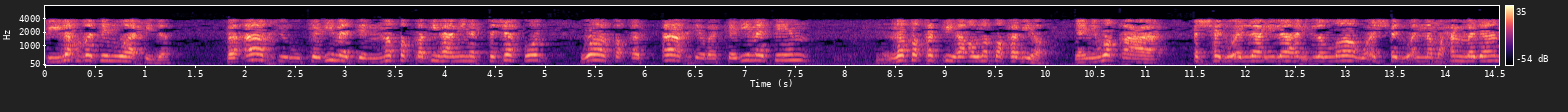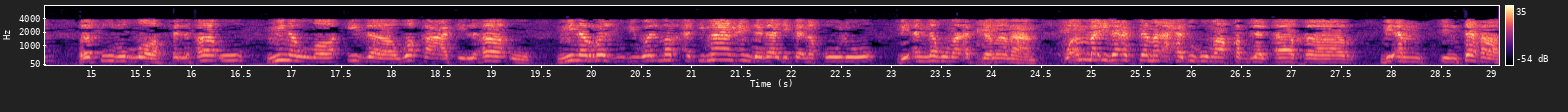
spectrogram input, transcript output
في لحظة واحدة فآخر كلمة نطق بها من التشهد وافقت آخر كلمة نطقت بها أو نطق بها يعني وقع أشهد أن لا إله إلا الله وأشهد أن محمدا رسول الله. فالهاء من الله إذا وقعت الهاء من الرجل والمرأة معا عند ذلك نقول بأنهما أسلما معا. وأما إذا أسلم أحدهما قبل الآخر بأن انتهى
